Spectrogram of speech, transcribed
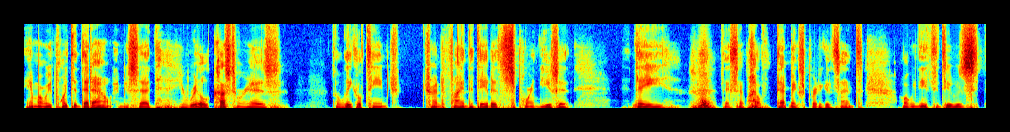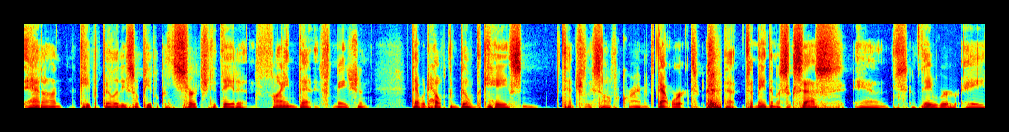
And when we pointed that out and we said, your real customer is the legal team trying to find the data to support and use it, they they said, well, that makes pretty good sense. What we need to do is add on capability so people can search the data and find that information that would help them build the case and potentially solve a crime. And that worked. that made them a success, and they were a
